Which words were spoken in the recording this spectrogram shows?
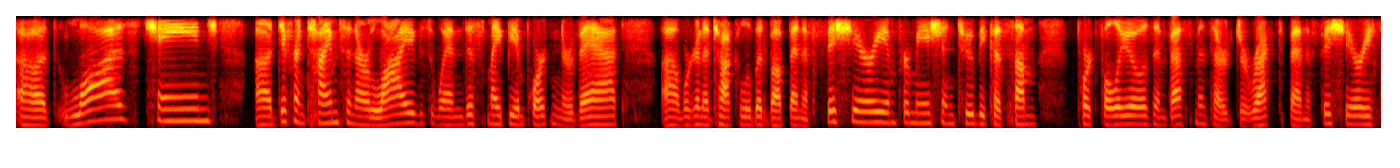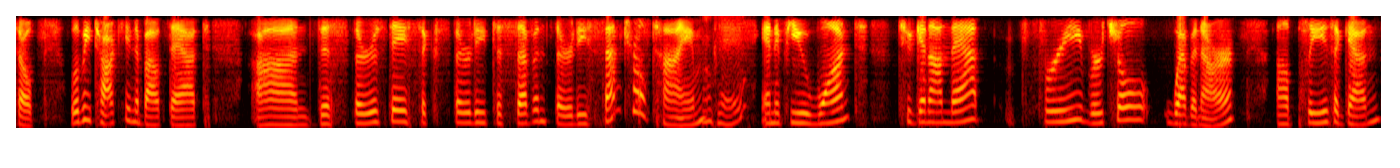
uh, laws change, uh, different times in our lives when this might be important or that. Uh, we're going to talk a little bit about beneficiary information too, because some portfolios, investments are direct beneficiary. So we'll be talking about that on this Thursday, 6:30 to 7:30 Central Time. Okay. And if you want to get on that free virtual webinar, uh, please again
